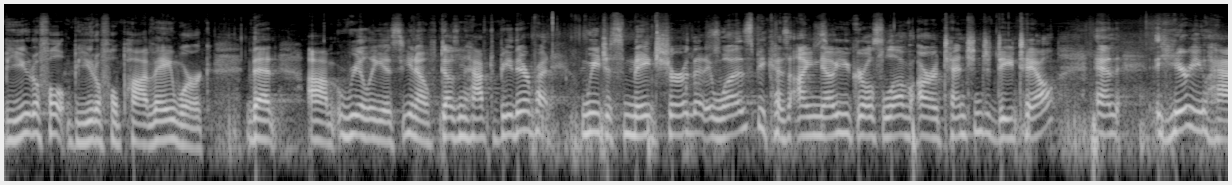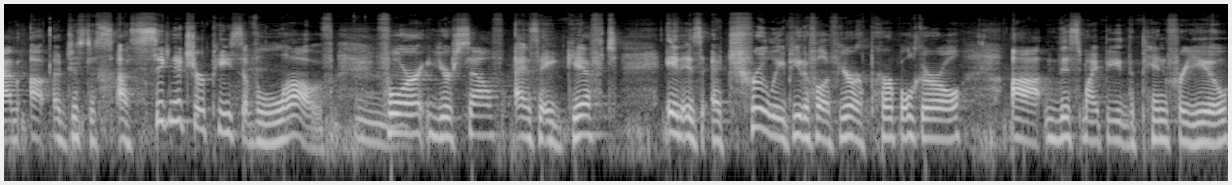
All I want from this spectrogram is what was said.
beautiful, beautiful pave work that um, really is, you know, doesn't have to be there, but we just made sure that it was because I know you girls love our attention to detail. And here you have a, a, just a, a, signature piece of love mm. for yourself as a gift. It is a truly beautiful, if you're a purple girl, uh, this might be the pin for you.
